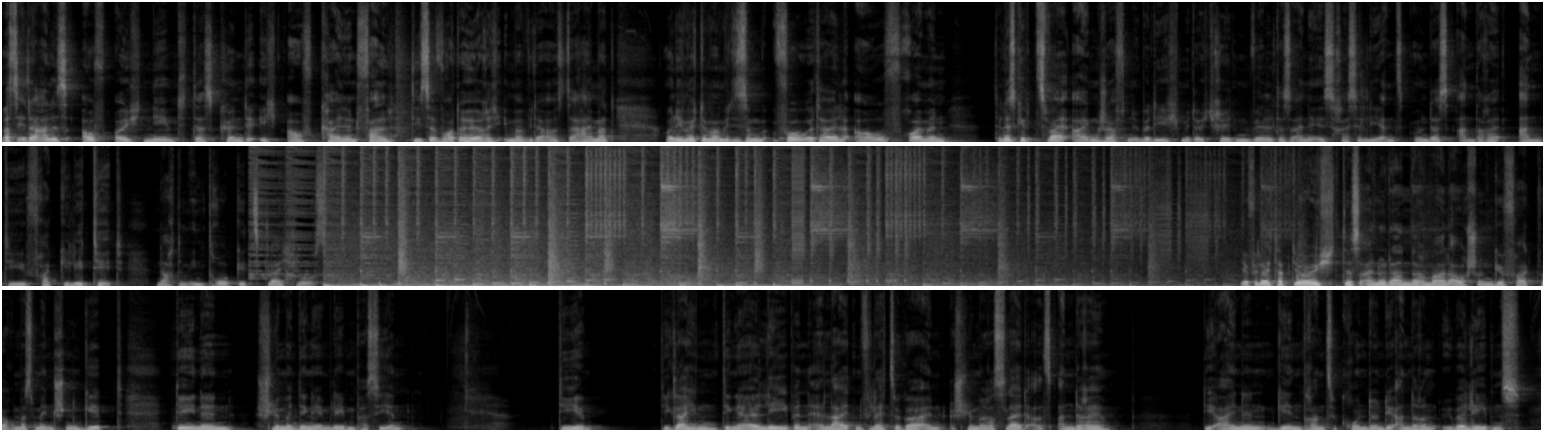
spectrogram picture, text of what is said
Was ihr da alles auf euch nehmt, das könnte ich auf keinen Fall. Diese Worte höre ich immer wieder aus der Heimat und ich möchte mal mit diesem Vorurteil aufräumen, denn es gibt zwei Eigenschaften, über die ich mit euch reden will. Das eine ist Resilienz und das andere Antifragilität. Nach dem Intro geht's gleich los. Ja, vielleicht habt ihr euch das ein oder andere Mal auch schon gefragt, warum es Menschen gibt, denen schlimme Dinge im Leben passieren, die die gleichen Dinge erleben, erleiden vielleicht sogar ein schlimmeres Leid als andere. Die einen gehen dran zugrunde und die anderen überleben's.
